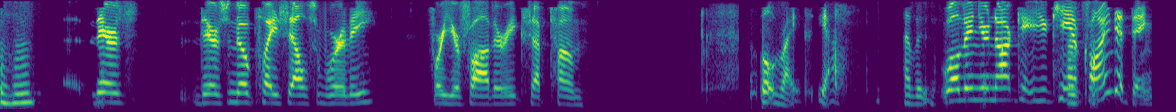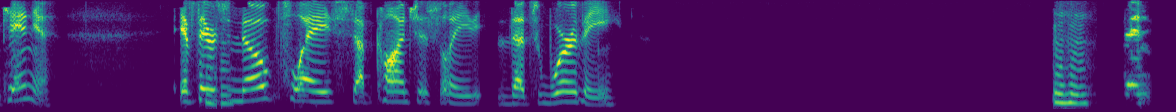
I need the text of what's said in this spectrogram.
Mhm. there's there's no place else worthy for your father except home. Well, right. Yeah. I would. Well, then you're not you can't Okay. find it then, can you? If there's Mhm. no place subconsciously that's worthy, Mhm. then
